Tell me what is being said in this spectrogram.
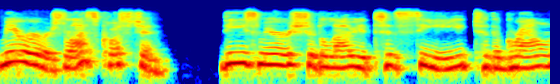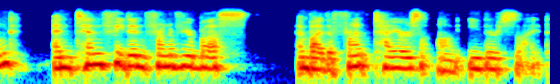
Mirrors, last question. These mirrors should allow you to see to the ground and 10 feet in front of your bus and by the front tires on either side.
